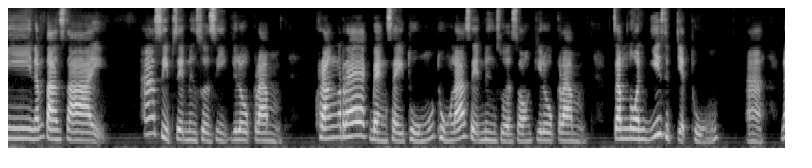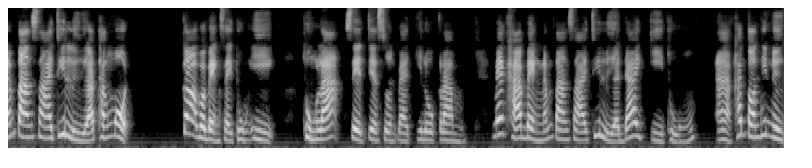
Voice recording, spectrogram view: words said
มีน้ำตาลทราย 50 เศษ1ส่วน4กิโลกรัม ครั้งแรกแบ่งใส่ถุง ถุงละเศษ1ส่วน2กิโลกรัมจำนวน 27 ถุง อ่า น้ำตาลทรายที่เหลือทั้งหมด ก็เอามาแบ่งใส่ถุงอีก ถุงละเศษ7ส่วน8กิโลกรัม แม่ค้าแบ่งน้ำตาลทรายที่เหลือได้กี่ถุง อ่า ขั้นตอนที่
